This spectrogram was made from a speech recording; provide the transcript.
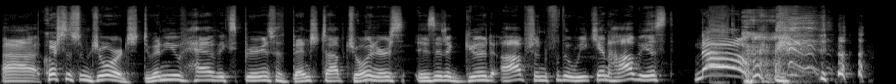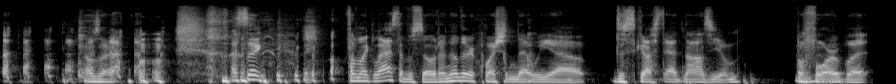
Uh, questions from George. Do any of you have experience with benchtop joiners? Is it a good option for the weekend hobbyist? No. How's that? That's like from like last episode, another question that we uh, discussed ad nauseum before, but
